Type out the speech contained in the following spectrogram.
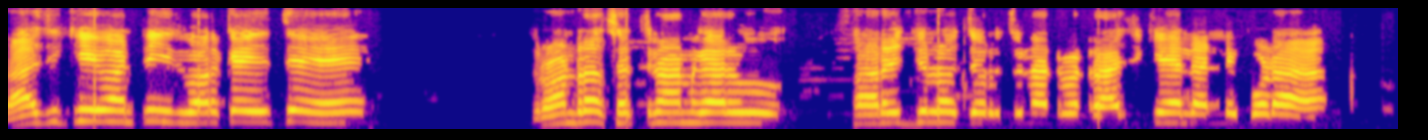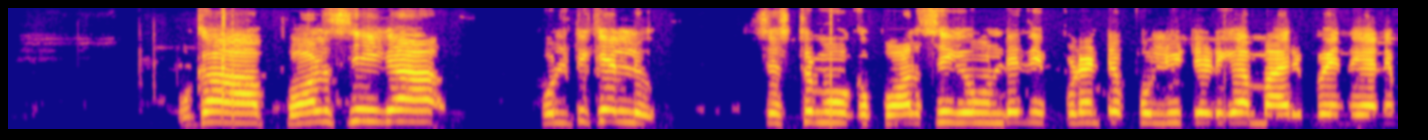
రాజకీయం అంటే ఇది వరకు అయితే ద్రోణరాజు సత్యనారాయణ గారు సారథ్యంలో జరుగుతున్నటువంటి రాజకీయాలన్నీ కూడా ఒక పాలసీగా పొలిటికల్ సిస్టమ్ ఒక పాలసీగా ఉండేది. ఇప్పుడంటే పొల్యూటెడ్గా మారిపోయింది కానీ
